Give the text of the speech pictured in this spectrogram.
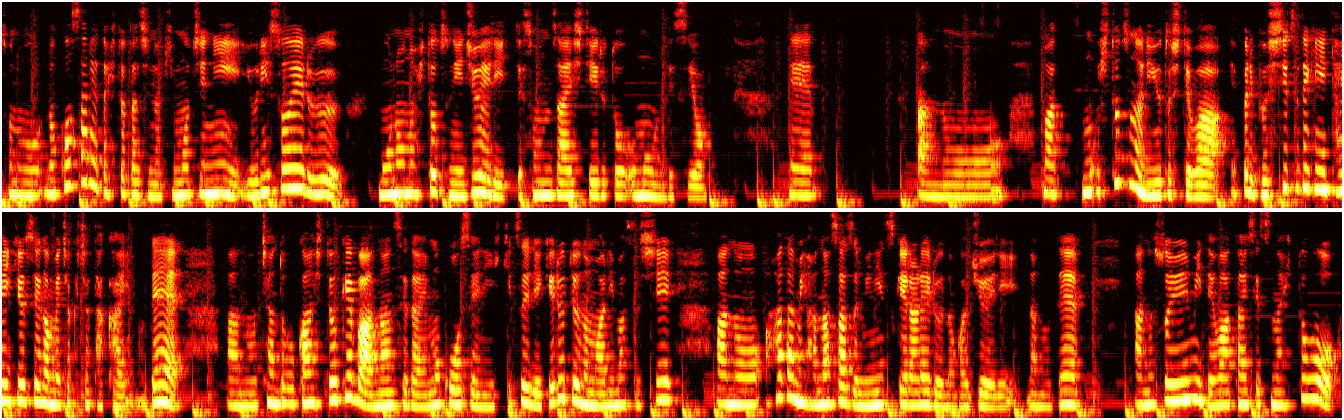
その残された人たちの気持ちに寄り添えるものの一つにジュエリーって存在していると思うんですよ。であのまあ、もう一つの理由としてはやっぱり物質的に耐久性がめちゃくちゃ高いのであのちゃんと保管しておけば何世代も後世に引き継いでいけるというのもありますしあの肌身離さず身につけられるのがジュエリーなのであのそういう意味では大切な人を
